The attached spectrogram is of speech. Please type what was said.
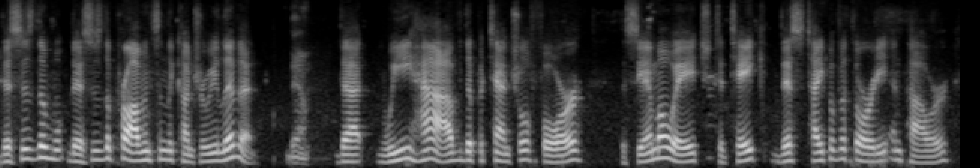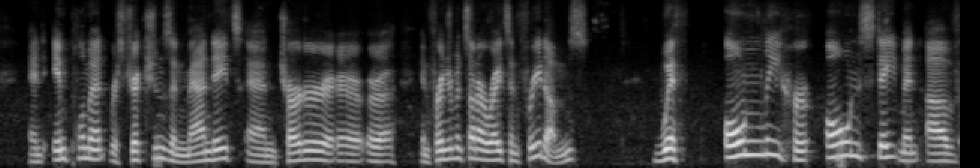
this is the this is the province and the country we live in. Yeah. That we have the potential for the CMOH to take this type of authority and power and implement restrictions and mandates and charter uh, uh, infringements on our rights and freedoms with only her own statement of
